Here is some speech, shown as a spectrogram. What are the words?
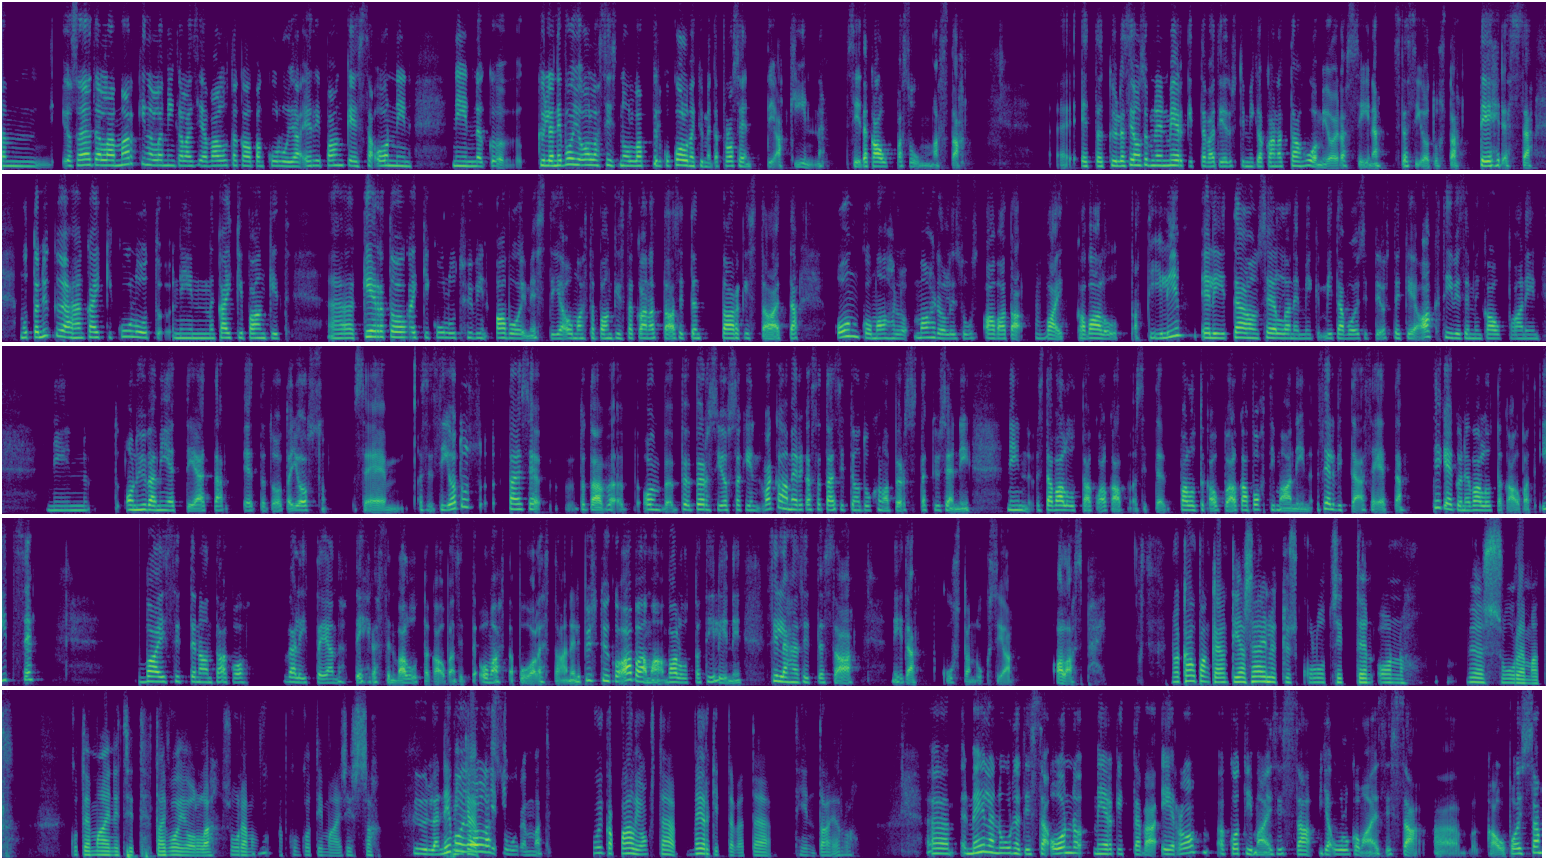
äm, jos ajatellaan markkinoilla, minkälaisia valuuttakaupan kuluja eri pankeissa on, niin, niin kyllä ne voi olla siis 0,30 prosenttiakin siitä kauppasummasta että kyllä se on semmoinen merkittävä tietysti, mikä kannattaa huomioida siinä sitä sijoitusta tehdessä. Mutta nykyään kaikki kulut, niin kaikki pankit kertoo kaikki kulut hyvin avoimesti ja omasta pankista kannattaa sitten tarkistaa, että onko mahdollisuus avata vaikka valuuttatili. Eli tämä on sellainen, mitä voi sitten, jos tekee aktiivisemmin kauppaa, niin, niin on hyvä miettiä, että, että tuota, jos se, se sijoitus tai se tota, on pörssi jossakin, vaikka Amerikassa tai sitten on Tukholman pörssistä kyse, niin, niin sitä valuuttaa, kun alkaa sitten valuuttakauppa alkaa pohtimaan, niin selvittää se, että tekeekö ne valuuttakaupat itse vai sitten antaako välittäjän tehdä sen valuuttakaupan sitten omasta puolestaan. Eli pystyykö avaamaan valuuttatilin, niin sillähän sitten saa niitä kustannuksia alaspäin. No kaupankäynti- ja säilytyskulut sitten on myös suuremmat, kuten mainitsit, tai voi olla suuremmat kuin kotimaisissa. Kyllä, ne Minkä, voi olla suuremmat. Kuinka paljon, onko tämä merkittävä tämä hintaero? Meillä Nordnetissä on merkittävä ero kotimaisissa ja ulkomaisissa kaupoissa.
